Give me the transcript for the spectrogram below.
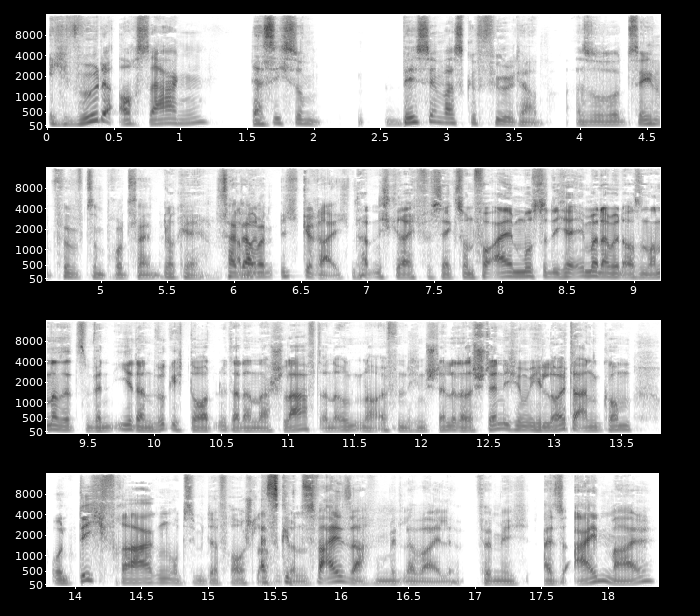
ich würde auch sagen, dass ich so ein bisschen was gefühlt habe. Also so 10, 15 Prozent. Okay. Es hat aber, nicht gereicht. hat nicht gereicht für Sex. Und vor allem musst du dich ja immer damit auseinandersetzen, wenn ihr dann wirklich dort miteinander schlaft, an irgendeiner öffentlichen Stelle, dass ständig irgendwelche Leute ankommen und dich fragen, ob sie mit der Frau schlafen Es gibt können. zwei Sachen mittlerweile für mich. Also einmal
